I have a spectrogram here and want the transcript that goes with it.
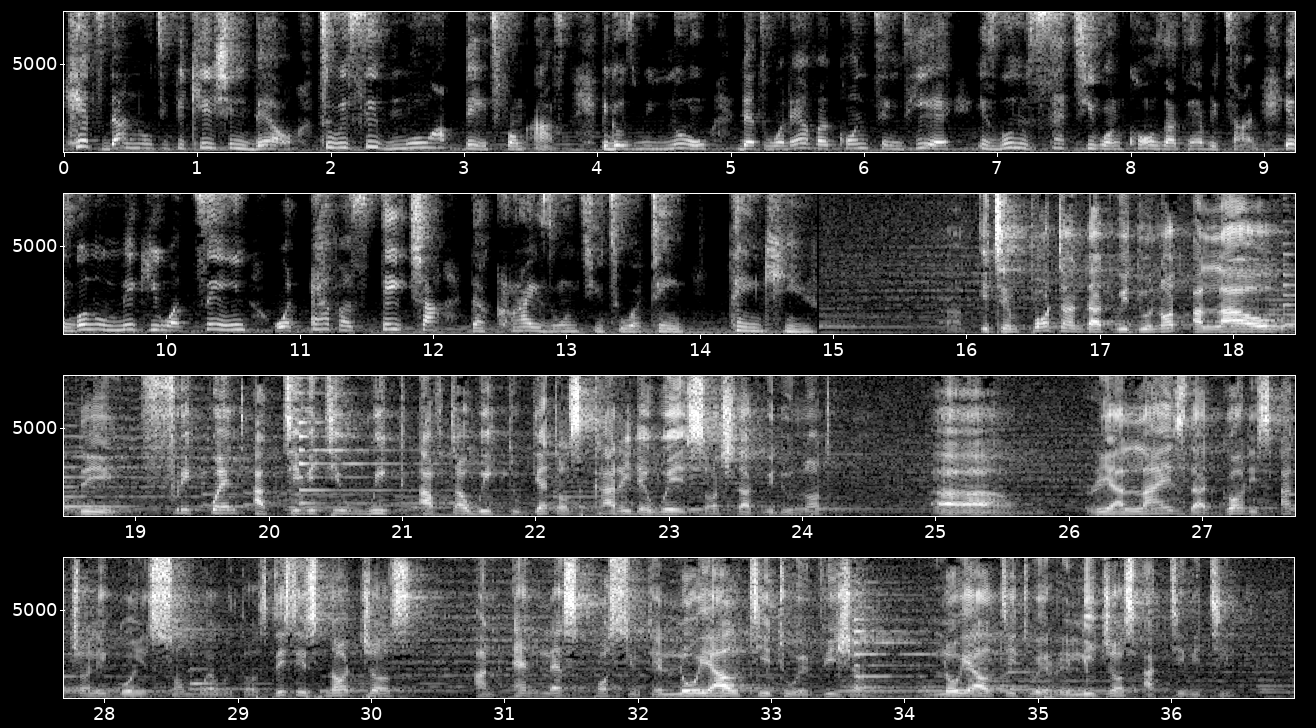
hit that notification bell to receive more updates from us because we know that whatever content here is going to set you on course at every time. It's going to make you attain whatever stature that Christ wants you to attain. Thank you. Uh, it's important that we do not allow the frequent activity week after week to get us carried away such that we do not um, realize that God is actually going somewhere with us. This is not just an endless pursuit, a loyalty to a vision, loyalty to a religious activity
